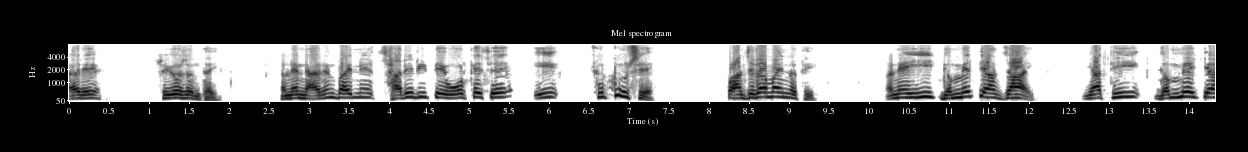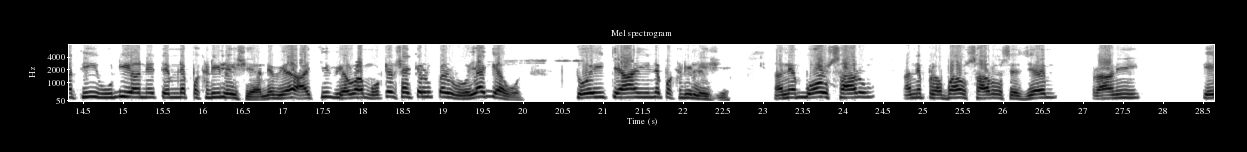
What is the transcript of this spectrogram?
અરે સુયોજન થઈ. અને નારાયણભાઈને સારી રીતે ઓળખે છે, એ છૂટું છે. પાંજરામાંય નથી. અને એ ગમે ત્યાં જાય, ત્યાંથી ગમે ત્યાંથી ઉડી અને તેમને પકડી લે છે. અને આજથી વ્યવહાર મોટરસાયકલ ઉપર વયા ગયા હોય તો એ ત્યાં એને પકડી લે છે. અને બહુ સારું અને પ્રભાવ સારો છે. જેમ પ્રાણી કે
